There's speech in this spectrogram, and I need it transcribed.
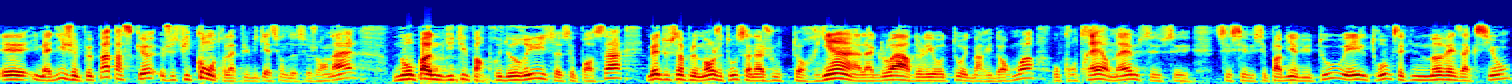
Et il m'a dit Je ne peux pas parce que je suis contre la publication de ce journal. Non pas, me dit-il, par pruderie, ce- c'est pas ça, mais tout simplement, je trouve que ça n'ajoute rien à la gloire de Léoto et de Marie Dormois. Au contraire, même, c'est pas bien du tout. Et il trouve que c'est une mauvaise action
